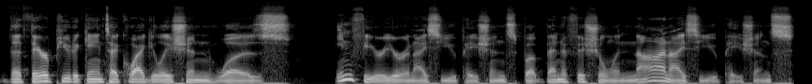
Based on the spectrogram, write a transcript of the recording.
the therapeutic anticoagulation was inferior in ICU patients, but beneficial in non ICU patients.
